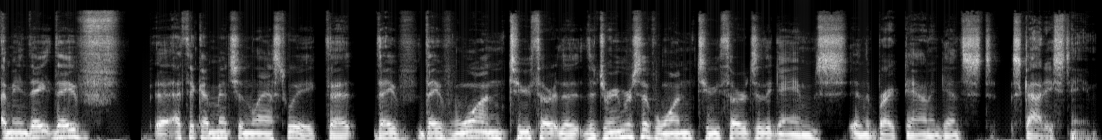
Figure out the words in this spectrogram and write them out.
I mean they they've I think I mentioned last week that they've they've won two thirds. The, the Dreamers have won two thirds of the games in the breakdown against Scotty's team.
